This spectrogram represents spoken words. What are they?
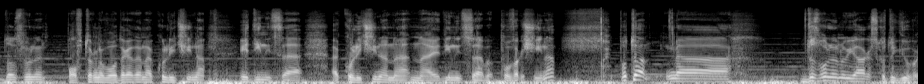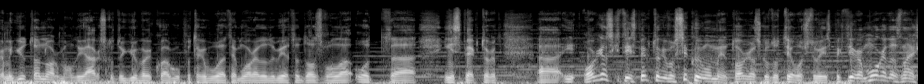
дозволен, повторно во одредена количина, единица количина на, на единица површина. Потоа, а, Дозволено јарското ѓубре, меѓутоа нормално јарското ѓубре кога го потребувате мора да добиете дозвола од а, инспекторот. А, и органските инспектори во секој момент органското тело што ве инспектира мора да знае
